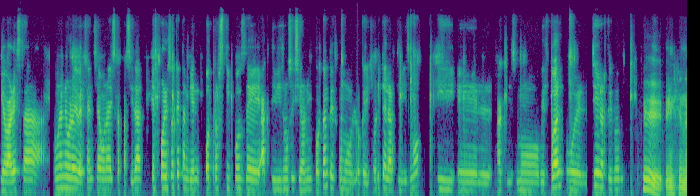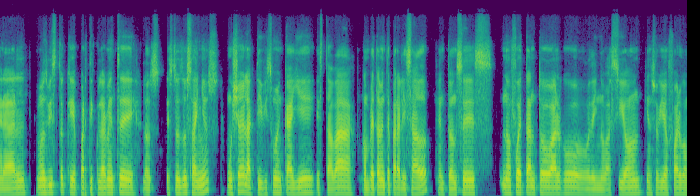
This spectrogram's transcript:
llevar esta, una neurodivergencia, una discapacidad. Es por eso que también otros tipos de activismo se hicieron importantes, como lo que dije ahorita, el activismo y el activismo virtual o el, sí, el activismo virtual. en general, hemos visto que particularmente los estos dos años, mucho del activismo en calle estaba completamente paralizado, entonces no fue tanto algo de innovación, pienso que yo fue algo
